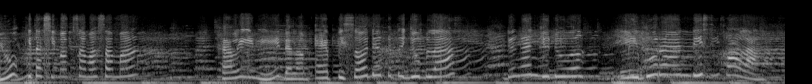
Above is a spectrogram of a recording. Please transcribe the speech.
Yuk kita simak sama-sama. Kali ini dalam episode ke-17 dengan judul Liburan di Sekolah.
